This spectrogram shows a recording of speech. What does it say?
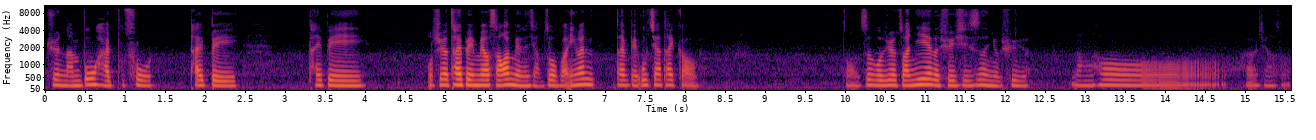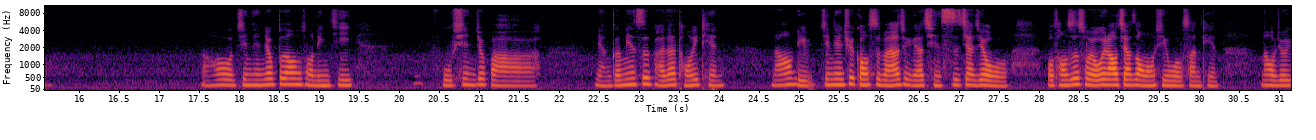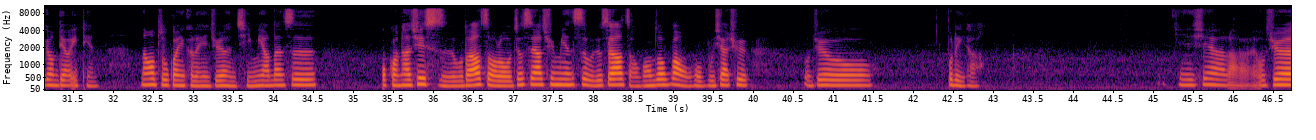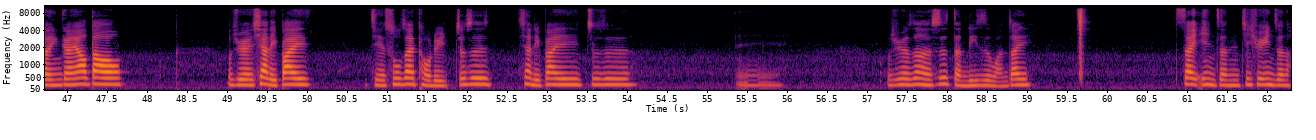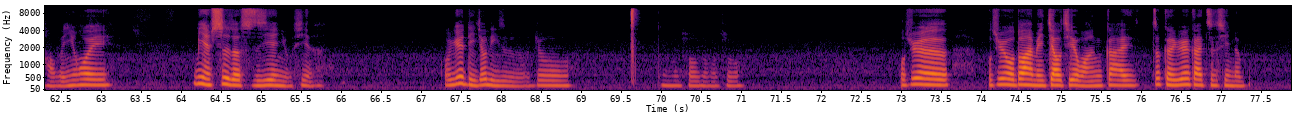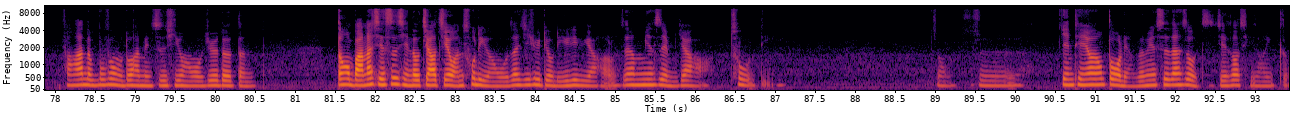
觉得南部还不错，台北，台北，我觉得台北没有三万没人想做吧，因为台北物价太高了。总之，我觉得专业的学习是很有趣的。然后还要讲什么？然后今天就不知道为什么灵机浮现，就把两个面试排在同一天。然后你今天去公司本来要去给他请事假，结果我我同事说有未到假这种东西，我有三天，然后我就用掉一天。然后主管也可能也觉得很奇妙，但是我管他去死，我都要走了，我就是要去面试，我就是要找工作，不然我活不下去，我就不理他。接下来，我觉得应该要到，我觉得下礼拜结束再投离，就是下礼拜就是，嗯，我觉得真的是等离职完再 再应征，继续应征好了，因为面试的时间有限，我月底就离职了，就 怎么说怎么说，我觉得。我觉得我都还没交接完，该这个月该执行的方案的部分我都还没执行完。我觉得等等我把那些事情都交接完、处理完，我再继续丢履历比较好了，这样面试也比较好处理。总之，今天要用多两个面试，但是我只接受其中一个。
